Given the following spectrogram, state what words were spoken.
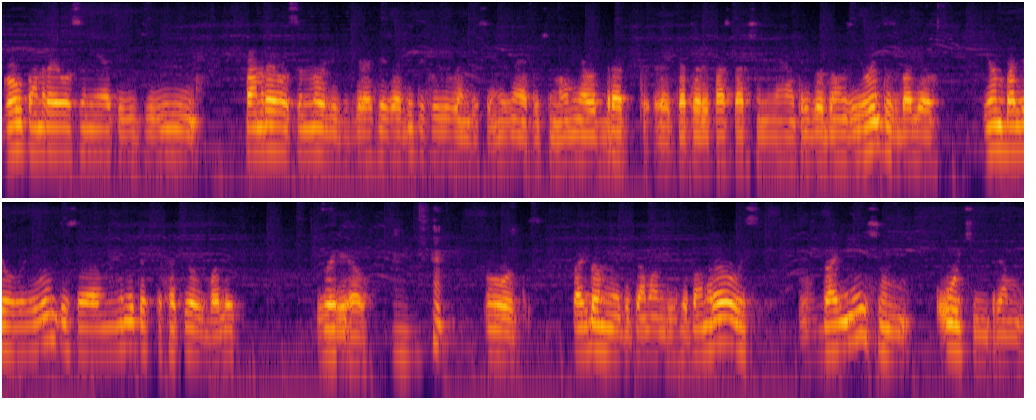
гол понравился Миятович и понравился нолик в графе забитых у Ювентуса. Не знаю почему. У меня вот брат, э, который постарше меня на три года, он за Ювентус болел. И он болел за Ювентус, а мне как-то хотелось болеть за Реал. Вот. Тогда мне эта команда еще понравилась. В дальнейшем очень прям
